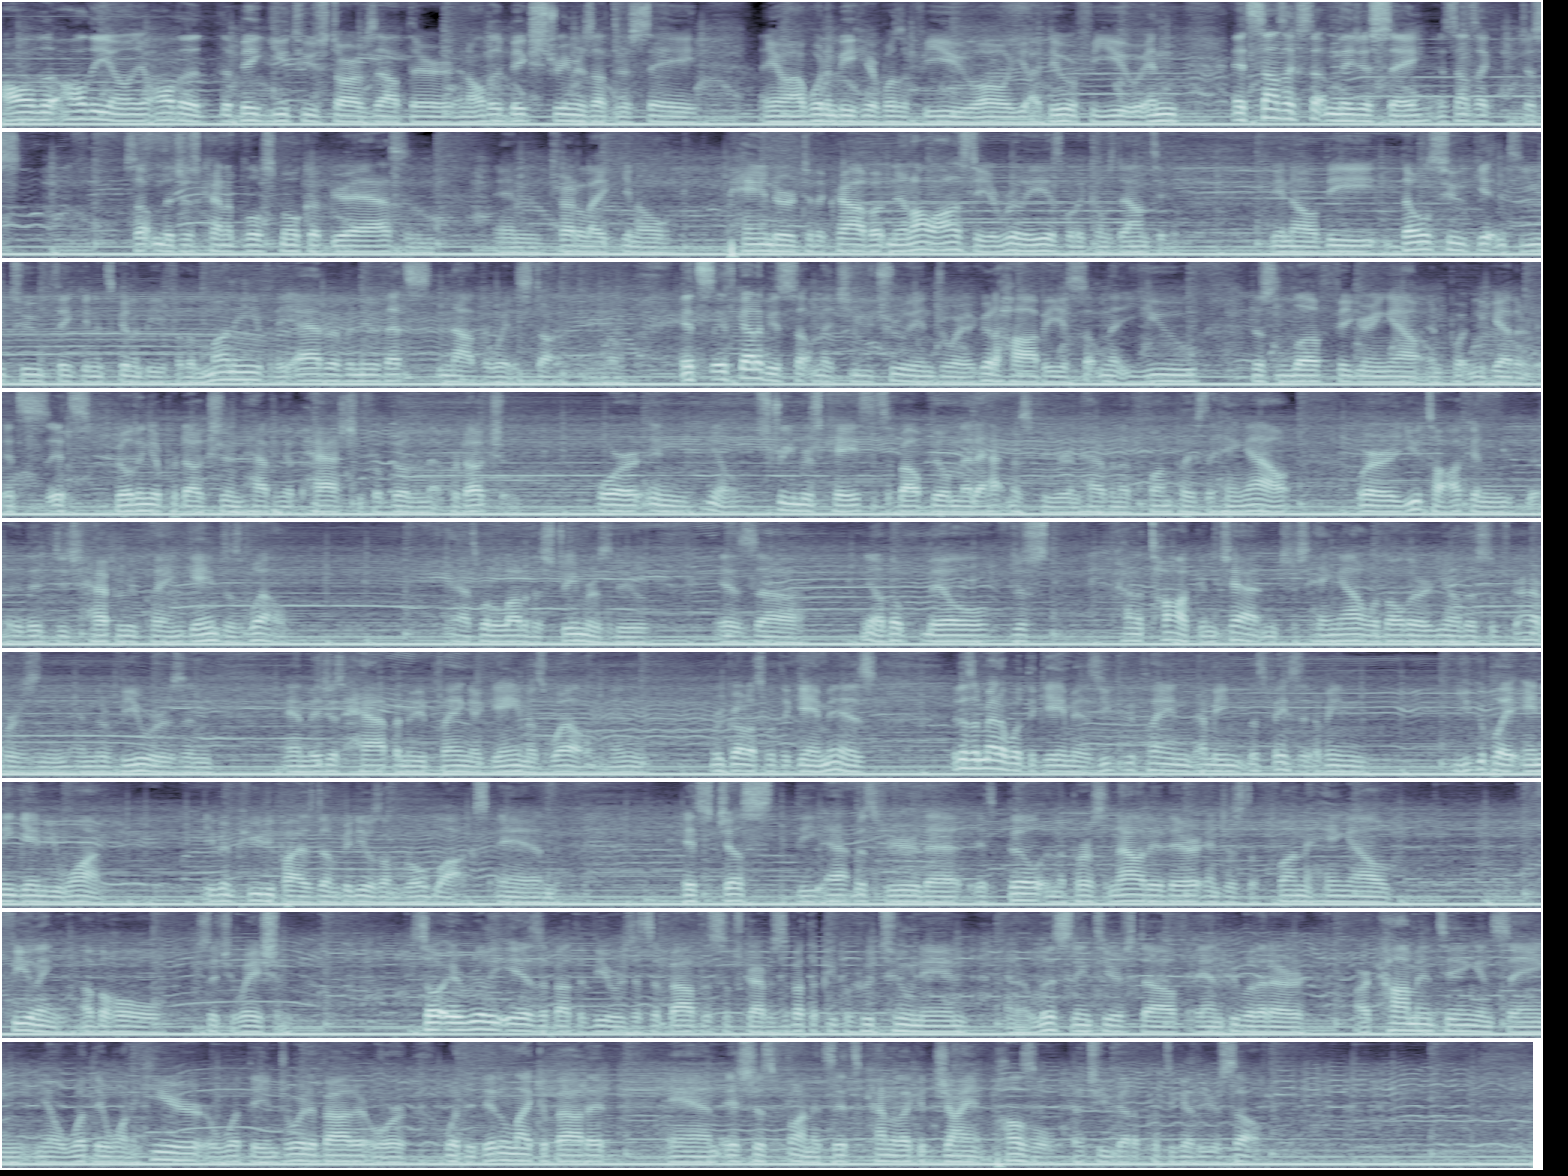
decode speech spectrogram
all the all the you know, all the the big YouTube stars out there and all the big streamers out there say. You know, I wouldn't be here if it wasn't for you. Oh, I do it for you, and it sounds like something they just say. It sounds like just something that just kind of blow smoke up your ass and and try to like you know pander to the crowd. But in all honesty, it really is what it comes down to. You know, the those who get into YouTube thinking it's going to be for the money, for the ad revenue. That's not the way to start. You know? It's it's got to be something that you truly enjoy. A good hobby is something that you just love figuring out and putting together. It's it's building a production, having a passion for building that production. Or in you know streamers' case, it's about building that atmosphere and having a fun place to hang out, where you talk and they just happen to be playing games as well. And that's what a lot of the streamers do, is uh, you know they'll they'll just kind of talk and chat and just hang out with all their you know their subscribers and, and their viewers and and they just happen to be playing a game as well. And regardless what the game is, it doesn't matter what the game is. You could be playing. I mean, let's face it. I mean, you could play any game you want. Even PewDiePie has done videos on Roblox, and it's just the atmosphere that it's built and the personality there, and just a fun hangout, feeling of the whole situation. So it really is about the viewers. It's about the subscribers. It's about the people who tune in and are listening to your stuff, and people that are are commenting and saying you know what they want to hear or what they enjoyed about it or what they didn't like about it. And it's just fun. It's it's kind of like a giant puzzle that you got to put together yourself.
